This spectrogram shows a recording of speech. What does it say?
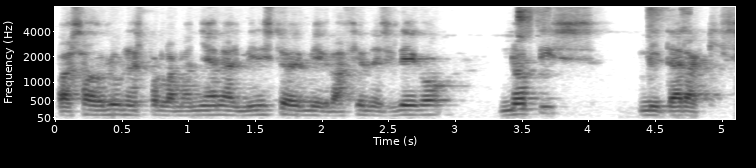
pasado lunes por la mañana el ministro de Migraciones griego, Notis Mitarakis.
